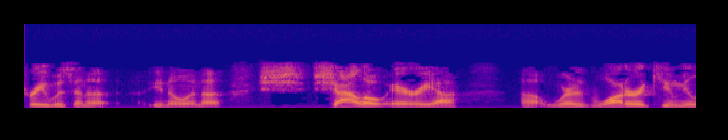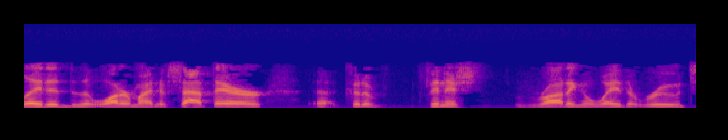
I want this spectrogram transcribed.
tree was in a you know in a sh- shallow area uh, where water accumulated the water might have sat there uh, could have finished rotting away the roots.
